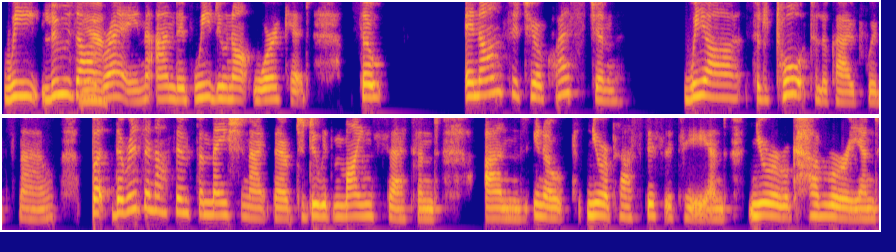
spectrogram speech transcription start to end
We lose our yeah. brain and if we do not work it. So in answer to your question we are sort of taught to look outwards now but there is enough information out there to do with mindset and and you know neuroplasticity and neuro recovery and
